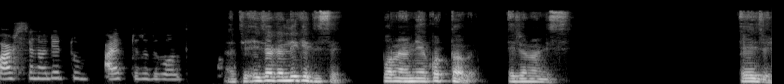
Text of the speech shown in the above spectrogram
পার্সেন্ট ওইটা একটু আরেকটু যদি বলতেন আচ্ছা এই জায়গায় লিখে দিছে পনেরো নিয়ে করতে হবে এই জন্য নিচ্ছি এই যে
